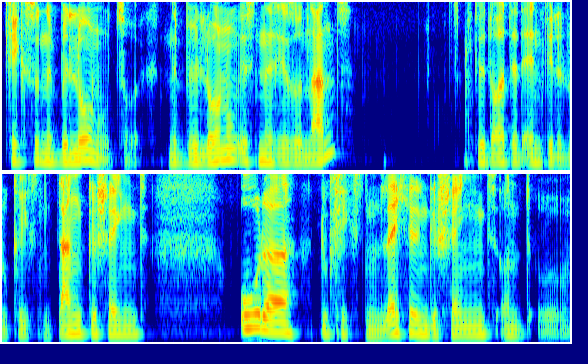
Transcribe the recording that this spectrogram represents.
kriegst du eine Belohnung zurück. Eine Belohnung ist eine Resonanz. Bedeutet entweder du kriegst einen Dank geschenkt oder du kriegst ein Lächeln geschenkt und oh,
